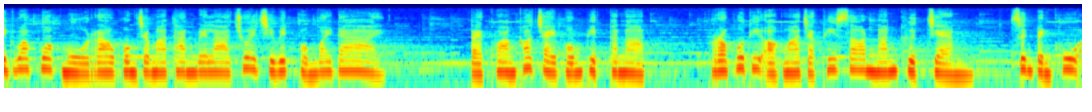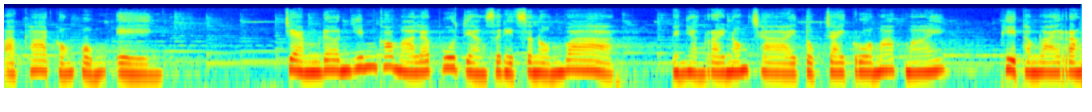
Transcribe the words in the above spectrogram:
คิดว่าพวกหมู่เราคงจะมาทันเวลาช่วยชีวิตผมไว้ได้ แต่ความเข้าใจผมผิดถนัด เพราะผู้ที่ออกมาจากที่ซ่อนนั้นคือแจม ซึ่งเป็นคู่อาฆาตของผมเอง แจมเดินยิ้มเข้ามาแล้วพูดอย่างสนิทสนมว่า เป็นอย่างไรน้องชายตกใจกลัวมากไหมพี่ทำลายรัง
